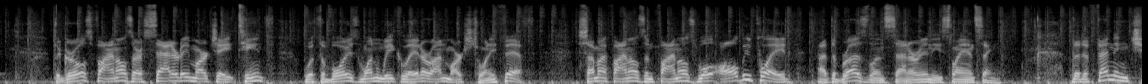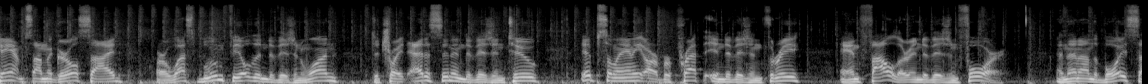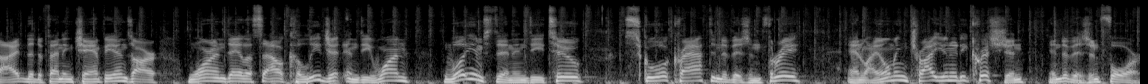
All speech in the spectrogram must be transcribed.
The girls' finals are Saturday, March 18th, with the boys one week later on March 25th. Semifinals and finals will all be played at the Breslin Center in East Lansing. The defending champs on the girls' side are West Bloomfield in Division 1, Detroit Edison in Division 2, Ypsilanti Arbor Prep in Division 3, and Fowler in Division 4. And then on the boys' side, the defending champions are Warren De La Salle Collegiate in D1, Williamston in D2, Schoolcraft in Division 3, and Wyoming Tri Unity Christian in Division 4.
